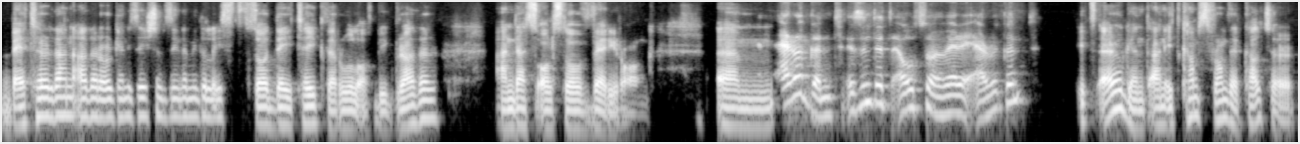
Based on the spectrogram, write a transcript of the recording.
better than other organizations in the Middle East. So they take the rule of Big Brother, and that's also very wrong um, arrogant. Isn't it also very arrogant? It's arrogant and it comes from their culture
